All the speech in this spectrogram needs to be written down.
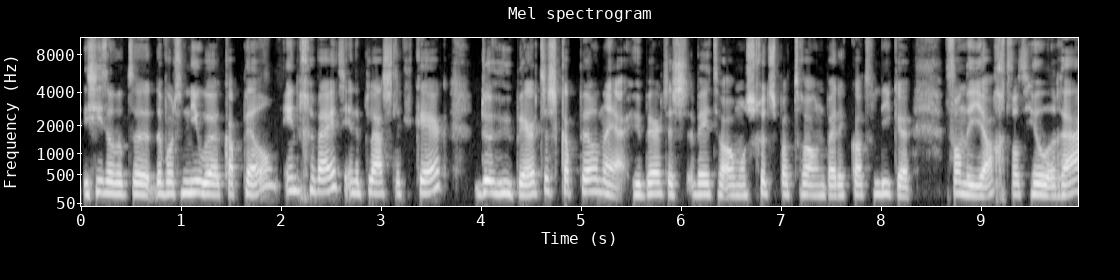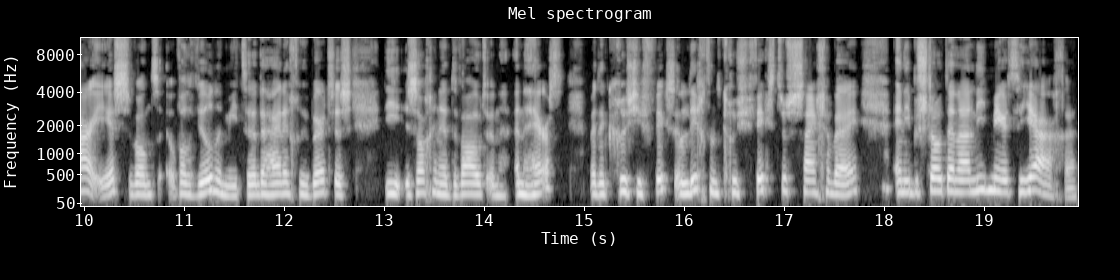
die ziet dat het, er wordt een nieuwe kapel ingewijd in de plaatselijke kerk. De Hubertuskapel. Nou ja, Hubertus weten we allemaal schuts patroon bij de katholieken van de jacht. Wat heel raar is, want wat wilde mythe? De heilige Hubertus die zag in het woud een, een hert met een crucifix, een lichtend crucifix tussen zijn gewei. En die besloot daarna niet meer te jagen.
